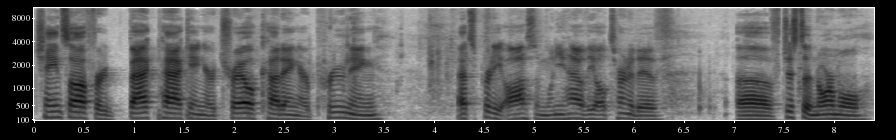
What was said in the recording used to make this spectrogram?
chainsaw for backpacking or trail cutting or pruning, that's pretty awesome when you have the alternative of just a normal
